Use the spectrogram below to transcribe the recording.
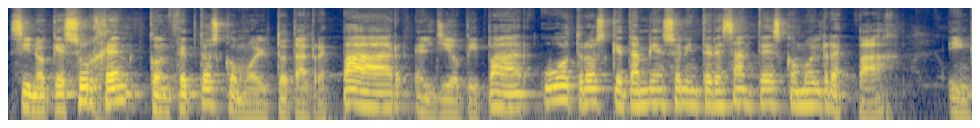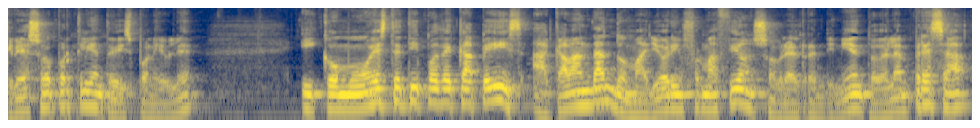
sino que surgen conceptos como el Total Repar, el GOP-PAR u otros que también son interesantes como el REPAG, ingreso por cliente disponible. Y como este tipo de KPIs acaban dando mayor información sobre el rendimiento de la empresa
